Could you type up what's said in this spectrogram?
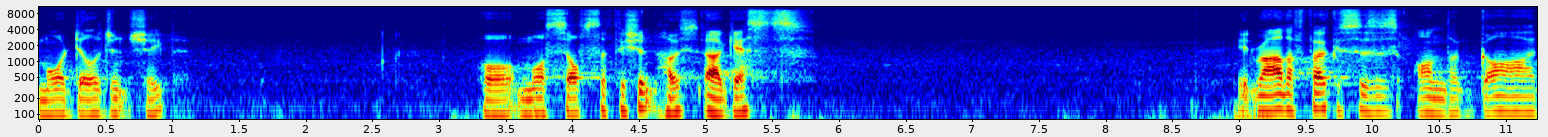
more diligent sheep or more self sufficient uh, guests. It rather focuses on the God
